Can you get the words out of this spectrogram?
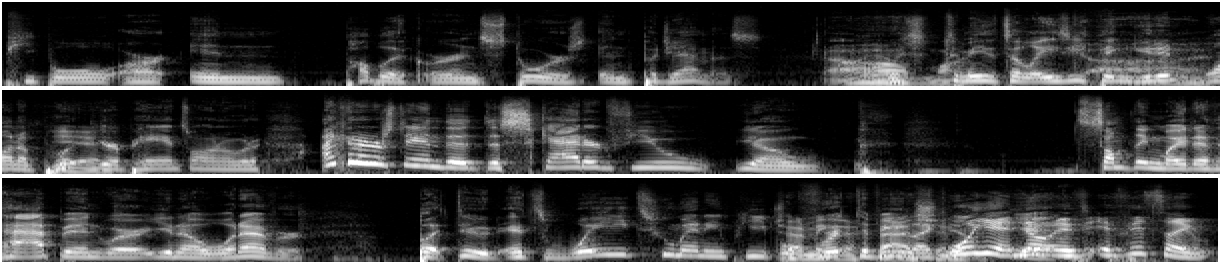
people are in public or in stores in pajamas. Oh, Which my to me, it's a lazy thing. You didn't want to put Yeah. your pants on or whatever. I can understand the the scattered few. You know, something might have happened where you know whatever. But dude, it's way too many people Trying to for make it it to be like. fashion. Well, yeah, no. If, if it's like,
